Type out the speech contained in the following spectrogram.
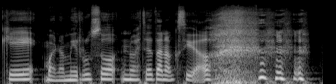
que, bueno, mi ruso no esté tan oxidado.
